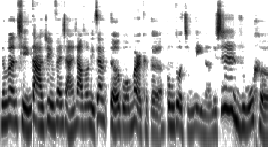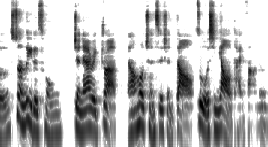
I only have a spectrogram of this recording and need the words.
能不能请大俊分享一下，说你在德国 Merck 的工作经历呢？你是如何顺利的从 generic drug 然后 transition 到做新药开发呢？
